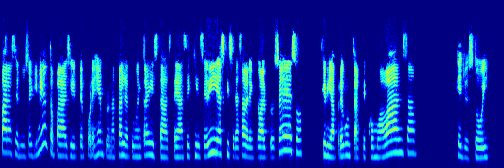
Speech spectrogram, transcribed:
para hacer un seguimiento, para decirte, por ejemplo, Natalia, tú me entrevistaste hace 15 días, quisiera saber en qué va el proceso, quería preguntarte cómo avanza, que yo estoy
